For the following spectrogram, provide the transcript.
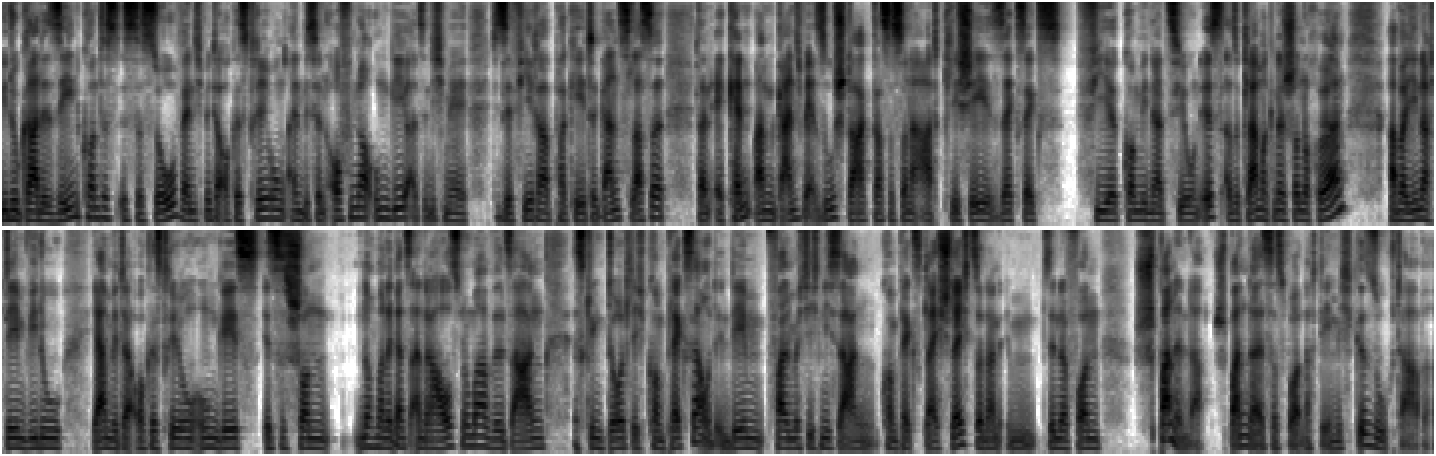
Wie du gerade sehen konntest, ist es so, wenn ich mit der Orchestrierung ein bisschen offener umgehe, also nicht mehr diese Vierer-Pakete ganz lasse, dann erkennt man gar nicht mehr so stark, dass es so eine Art Klischee 664 Kombination ist. Also klar, man kann das schon noch hören, aber je nachdem, wie du ja mit der Orchestrierung umgehst, ist es schon nochmal eine ganz andere Hausnummer, will sagen, es klingt deutlich komplexer und in dem Fall möchte ich nicht sagen komplex gleich schlecht, sondern im Sinne von spannender. Spannender ist das Wort, nach dem ich gesucht habe.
